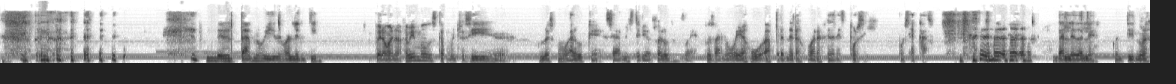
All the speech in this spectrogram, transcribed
del Tano y de Valentín. Pero bueno, a mí me gusta mucho, sí. Eh, no es como algo que sea misterioso, algo pues no voy a, aprender a jugar ajedrez por si, por si acaso. dale, dale, continúa.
